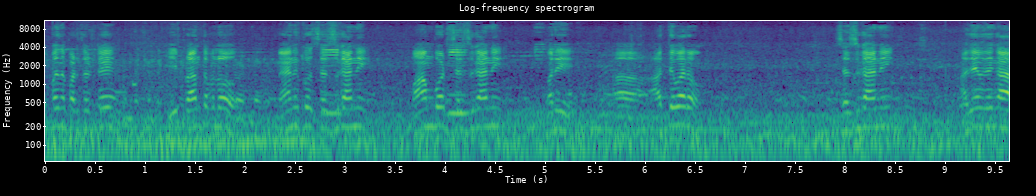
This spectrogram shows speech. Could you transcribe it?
ఇబ్బంది పడుతుంటే ఈ ప్రాంతంలో మేనకో సెల్స్ కానీ మాంబోర్డ్ సెల్స్ కానీ మరి అతివరం సెజ్ కానీ అదేవిధంగా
